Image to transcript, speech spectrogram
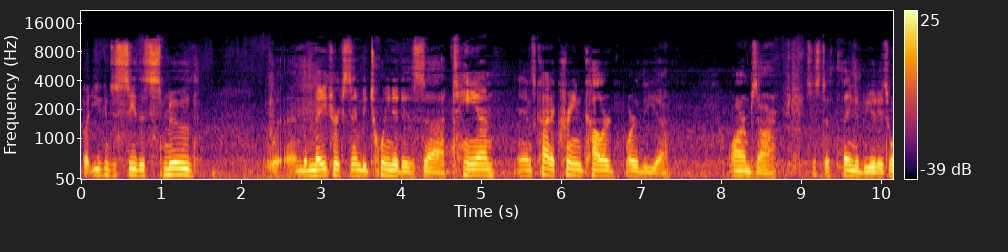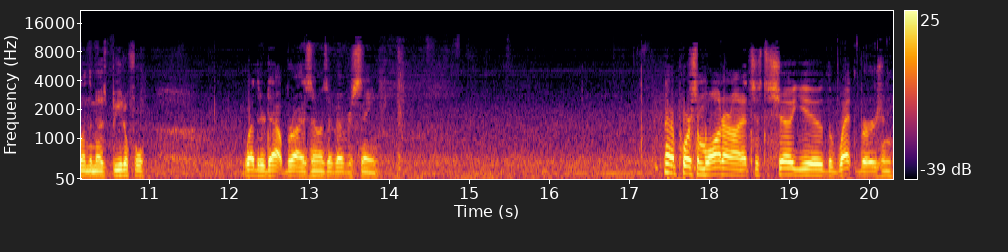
but you can just see the smooth, and the matrix in between it is uh, tan, and it's kind of cream colored where the uh, arms are. It's just a thing of beauty. It's one of the most beautiful weathered out bryozoans I've ever seen. I'm going to pour some water on it just to show you the wet version.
